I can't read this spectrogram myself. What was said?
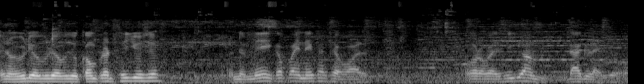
એનો વીડિયો વીડિયો બધું કમ્પ્લીટ થઈ ગયું છે. અને મેં કપાઈ નાખ્યા છે વાળ. તમારો ભાઈ થઈ ગયો આમ ડાગલા જેવો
